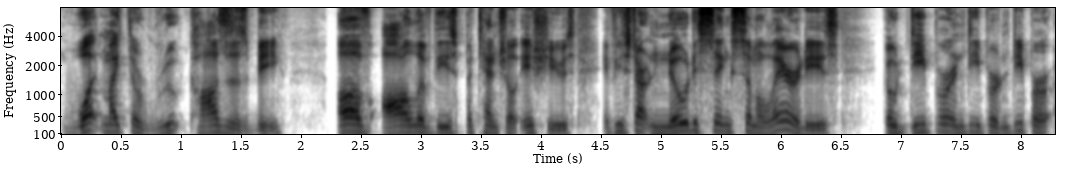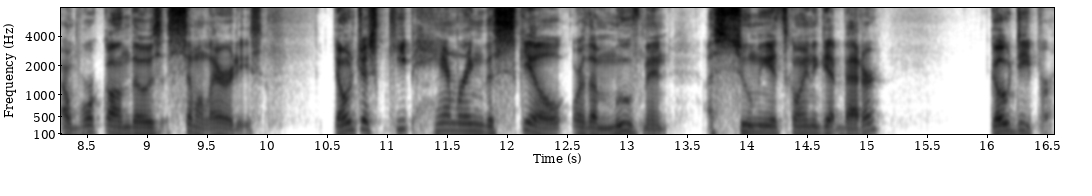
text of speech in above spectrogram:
What might the root causes be? of all of these potential issues, if you start noticing similarities, go deeper and deeper and deeper and work on those similarities. Don't just keep hammering the skill or the movement, assuming it's going to get better. Go deeper,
